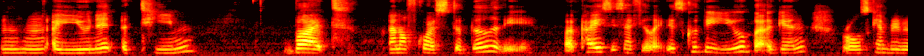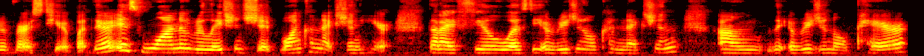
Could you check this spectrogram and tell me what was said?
Mm-hmm, a unit a team but and of course stability but Pisces, I feel like this could be you, but again, roles can be reversed here. But there is one relationship, one connection here that I feel was the original connection, um, the original pair,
